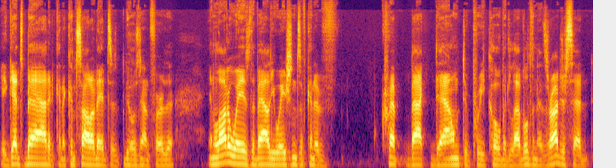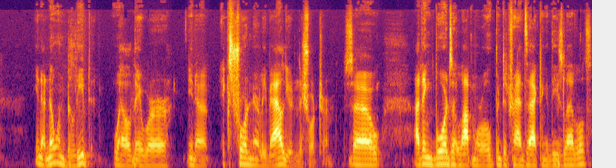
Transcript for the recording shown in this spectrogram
It gets bad, it kind of consolidates, it goes down further. In a lot of ways, the valuations have kind of crept back down to pre-COVID levels, and as Roger said, you know, no one believed it. Well, they were, you know, extraordinarily valued in the short term. So, I think boards are a lot more open to transacting at these levels.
